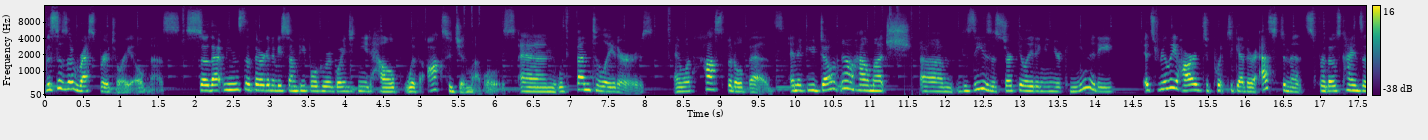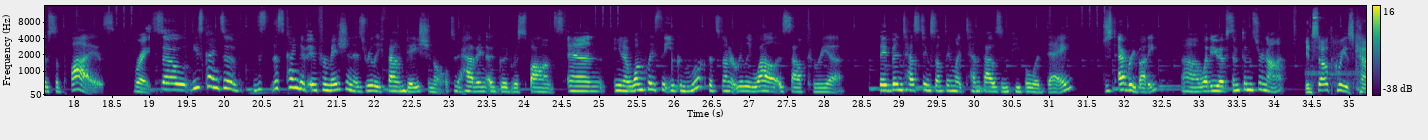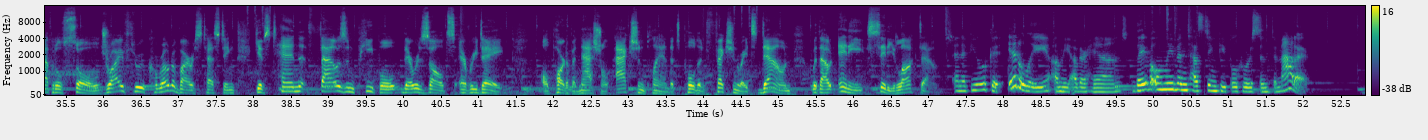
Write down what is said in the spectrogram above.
this is a respiratory illness. So that means that there are going to be some people who are going to need help with oxygen levels and with ventilators and with hospital beds. And if you don't know how much um, disease is circulating in your community, it's really hard to put together estimates for those kinds of supplies. Right. So these kinds of this this kind of information is really foundational to having a good response. And you know, one place that you can look that's done it really well is South Korea. They've been testing something like 10,000 people a day, just everybody uh, whether you have symptoms or not. In South Korea's capital, Seoul, drive through coronavirus testing gives 10,000 people their results every day. All part of a national action plan that's pulled infection rates down without any city lockdowns. And if you look at Italy, on the other hand, they've only been testing people who are symptomatic.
